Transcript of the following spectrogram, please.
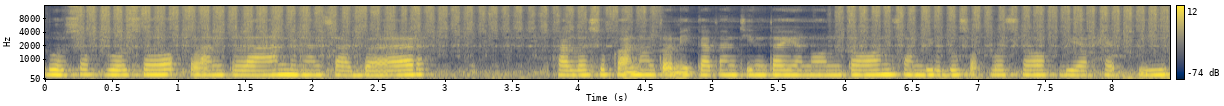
Gosok-gosok pelan-pelan dengan sabar. Kalau suka nonton ikatan cinta ya nonton sambil gosok-gosok biar happy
